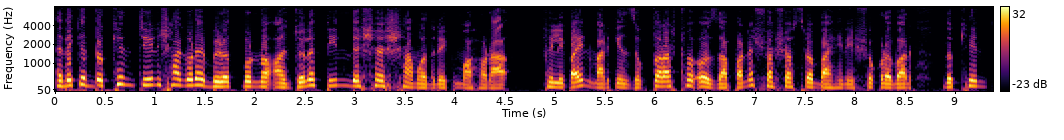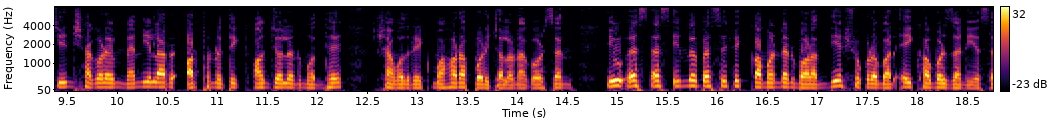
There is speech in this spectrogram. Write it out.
এদিকে দক্ষিণ চীন সাগরে বিরোধপূর্ণ অঞ্চলে তিন দেশের সামুদ্রিক মহড়া। ফিলিপাইন, মার্কিন যুক্তরাষ্ট্র ও জাপানের সশস্ত্র বাহিনী শুক্রবার দক্ষিণ চীন সাগরে ম্যানিলার অর্থনৈতিক অঞ্চলের মধ্যে সামুদ্রিক মহড়া পরিচালনা করছেন। ইউএসএস ইন্দো প্যাসিফিক কমান্ডের বরাদ দিয়ে শুক্রবার এই খবর জানিয়েছে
